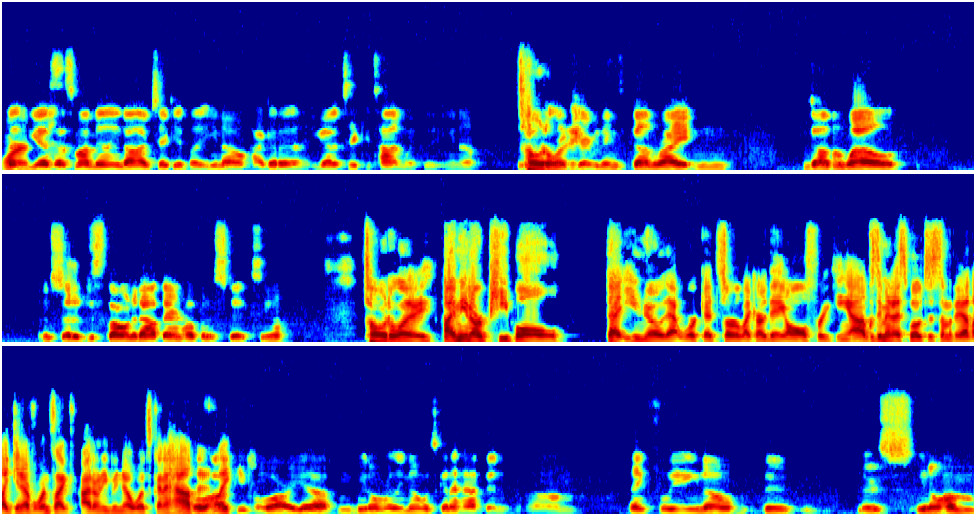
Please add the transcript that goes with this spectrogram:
more. Yeah, that's my million dollar ticket, but you know, I gotta you gotta take your time with it. You know, totally. Make sure everything's done right and done well instead of just throwing it out there and hoping it sticks. You know. Totally. I mean, are people that you know that work at SUR, like, are they all freaking out? Because I mean, I spoke to some of that, like, you know, everyone's like, I don't even know what's going to happen. A lot like, of people are, yeah. We don't really know what's going to happen. Um, thankfully, you know, there, there's, you know, I'm,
